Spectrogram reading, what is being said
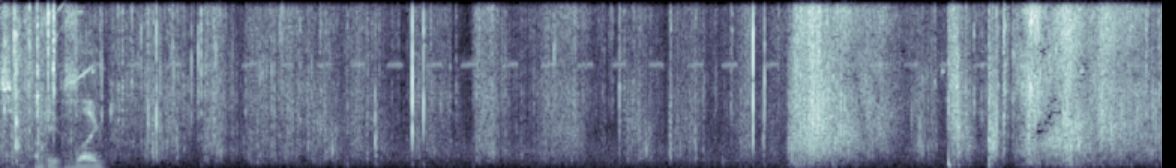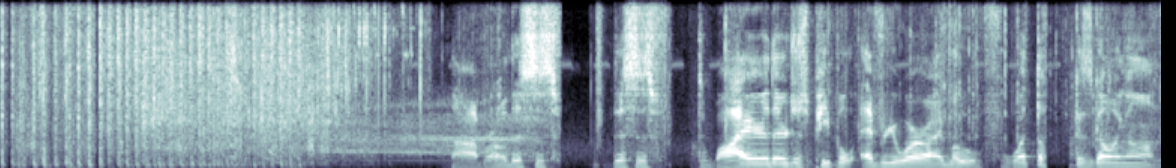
Somebody's like Nah, bro, this is this is why are there just people everywhere I move? What the fuck is going on?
